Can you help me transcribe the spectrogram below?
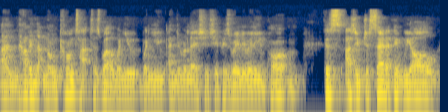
and having that non-contact as well when you when you end a relationship is really really important. Because as you've just said i think we all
